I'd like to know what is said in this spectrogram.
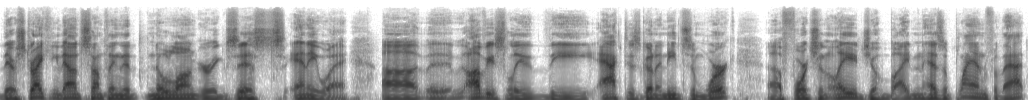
they're striking down something that no longer exists anyway. Uh, obviously, the act is going to need some work. Uh, fortunately, Joe Biden has a plan for that,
